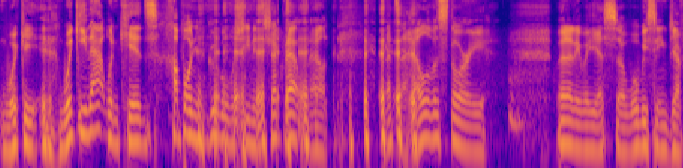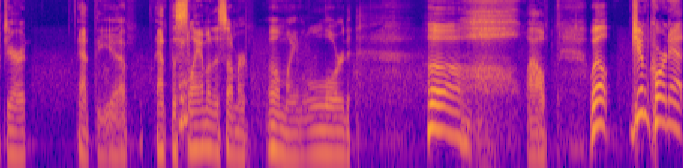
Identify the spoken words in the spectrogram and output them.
Wiki, wiki that one, kids. Hop on your Google machine and check that one out. That's a hell of a story. But anyway, yes. So we'll be seeing Jeff Jarrett at the uh, at the Slam of the Summer. Oh my lord. Oh wow. Well, Jim Cornette.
